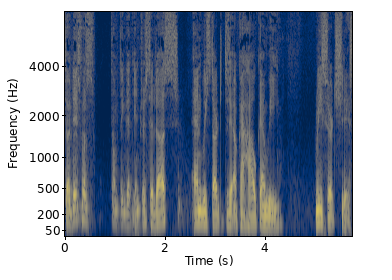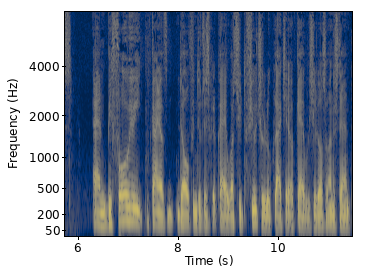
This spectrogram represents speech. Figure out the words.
so this was something that interested us, and we started to say, okay, how can we research this. And before we kind of dove into this, okay, what should the future look like? Okay, we should also understand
